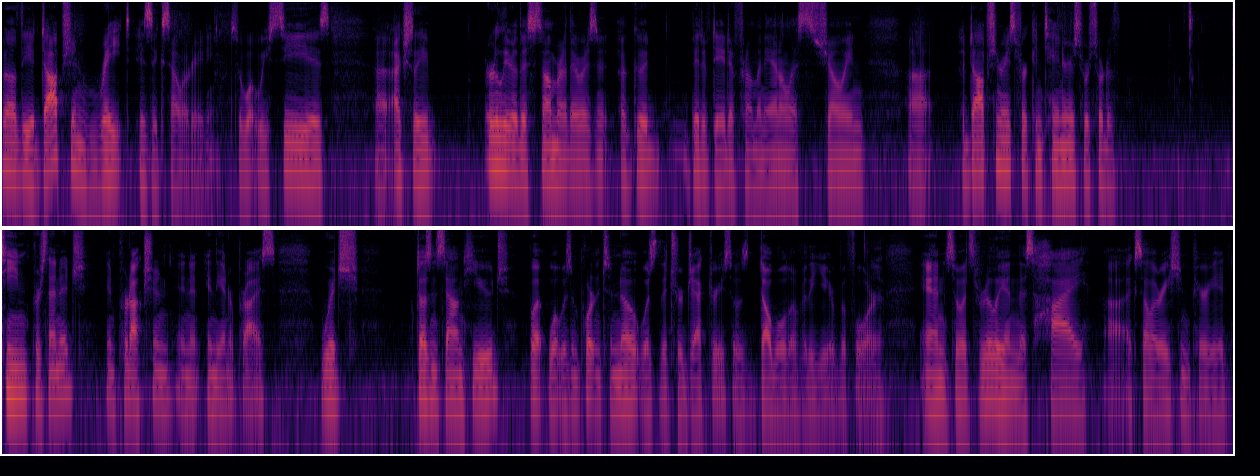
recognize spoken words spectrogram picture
Well, the adoption rate is accelerating. So what we see is uh, actually earlier this summer there was a, a, good bit of data from an analyst showing uh, adoption rates for containers were sort of teen percentage in production in, in the enterprise, which doesn't sound huge, but what was important to note was the trajectory. So it was doubled over the year before. Yeah. And so it's really in this high uh, acceleration period.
